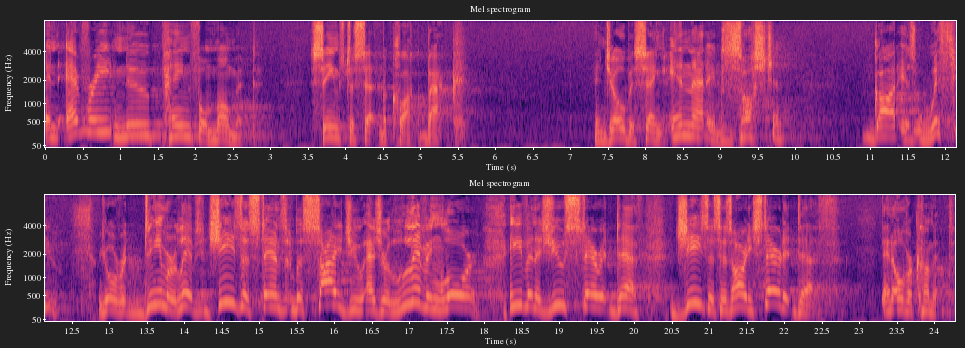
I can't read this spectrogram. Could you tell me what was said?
And every new painful moment seems to set the clock back. And Job is saying, in that exhaustion, God is with you. Your Redeemer lives. Jesus stands beside you as your living Lord. Even as you stare at death, Jesus has already stared at death and overcome it.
